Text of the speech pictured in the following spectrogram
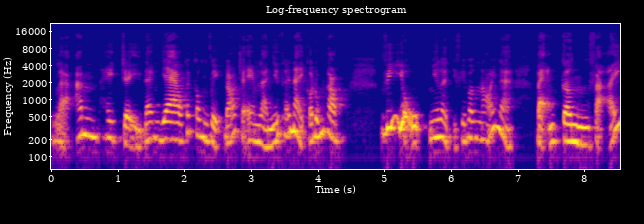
là anh hay chị đang giao cái công việc đó cho em là như thế này có đúng không? Ví dụ như là chị phi vân nói là bạn cần phải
